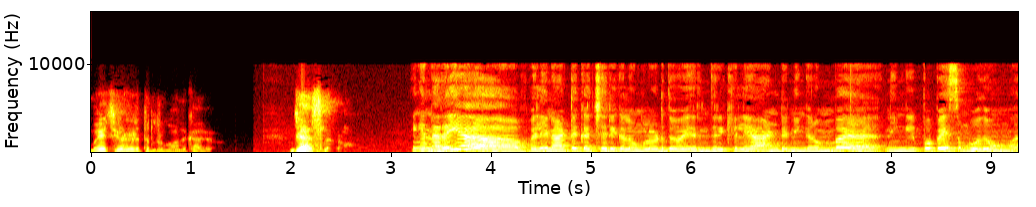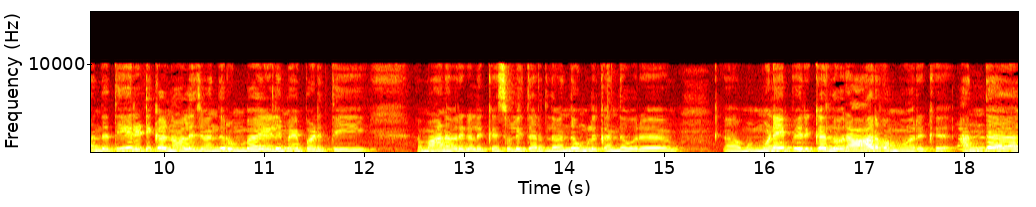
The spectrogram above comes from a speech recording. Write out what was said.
முயற்சிகள் எடுத்துட்டுருக்கோம் அதுக்காக. ஜாஸில். நீங்க நிறைய வெளிநாட்டு கச்சேரிகள் உங்களோடது இருந்திருக்கு இல்லையா? அண்ட் நீங்க ரொம்ப நீங்க இப்போ பேசும்போதும் அந்த தியரிட்டிக்கல் நாலேஜ் வந்து ரொம்ப எளிமைப்படுத்தி மாணவர்களுக்கு சொல்லித் வந்து உங்களுக்கு அந்த ஒரு முனைப்பு இருக்கு. அதுல ஒரு ஆர்வமும் இருக்கு. அந்த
